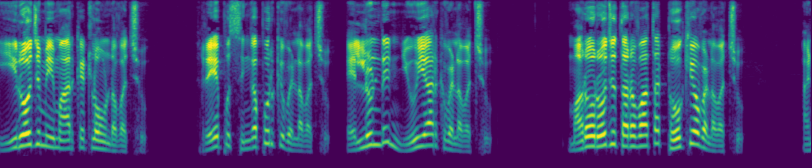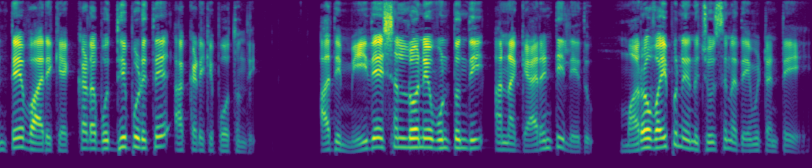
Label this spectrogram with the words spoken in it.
ఈరోజు మీ మార్కెట్లో ఉండవచ్చు. రేపు సింగపూర్కి వెళ్ళవచ్చు. ఎల్లుండి న్యూయార్క్ వెళ్ళవచ్చు. మరో రోజు తరువాత టోక్యో వెళ్ళవచ్చు. అంటే వారికెక్కడ బుద్ధి పుడితే అక్కడికి పోతుంది. అది మీ దేశంలోనే ఉంటుంది అన్న గ్యారంటీ లేదు. మరోవైపు నేను చూసినదేమిటంటే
